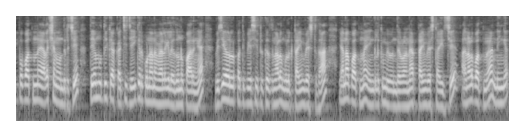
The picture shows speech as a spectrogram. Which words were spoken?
இப்போ பார்த்தோம்னா எலெக்ஷன் வந்துருச்சு. தேமுதிக கட்சி ஜெயிக்கிறதுக்கு உண்டான வேலைகள் எதுவும் பாருங்கள் விஜய் அவர்களை பற்றி பேசிகிட்டு இருக்கிறதுனால உங்களுக்கு டைம் வேஸ்ட்டு தான். ஏன்னா பார்த்தோம்னா எங்களுக்கும் இந்த இவ்வளோ நேரம் டைம் வேஸ்ட் ஆயிடுச்சு. அதனால் பார்த்தோம்னா நீங்கள்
